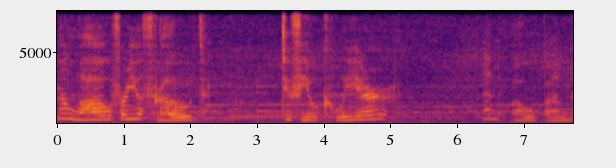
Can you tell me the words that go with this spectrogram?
and allow for your throat to feel clear and open.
